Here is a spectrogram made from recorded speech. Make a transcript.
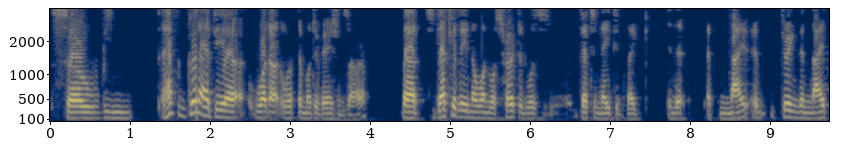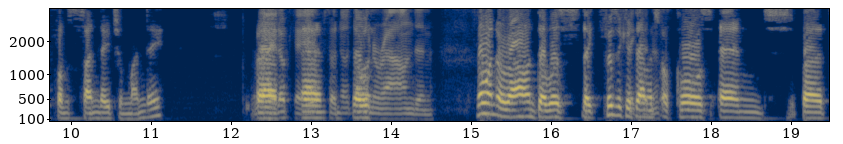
So we have a good idea what are, what the motivations are, but luckily no one was hurt. It was detonated like in the at night uh, during the night from Sunday to Monday. Right. Uh, Okay. and So no, no was- one around, and no one around. There was like physical Thank damage, goodness. of course, and but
